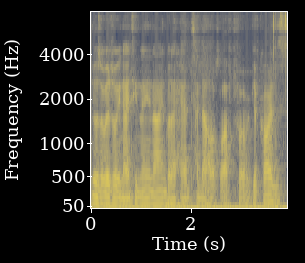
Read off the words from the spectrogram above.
it was originally $19.99, but I had $10 left for gift cards.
